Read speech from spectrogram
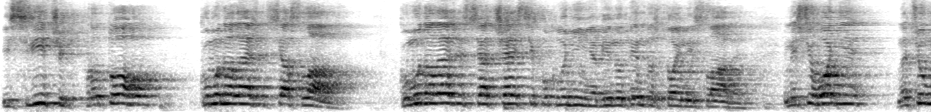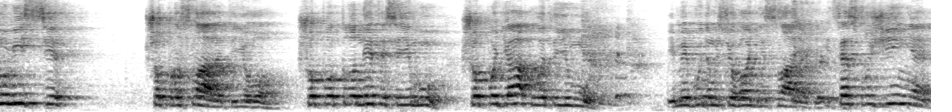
І свідчить про того, кому належить вся слава, кому належить вся честь і поклоніння, він один достойний слави. І ми сьогодні на цьому місці, щоб прославити Його, щоб поклонитися Йому, щоб подякувати Йому. І ми будемо сьогодні славити. І це служіння,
